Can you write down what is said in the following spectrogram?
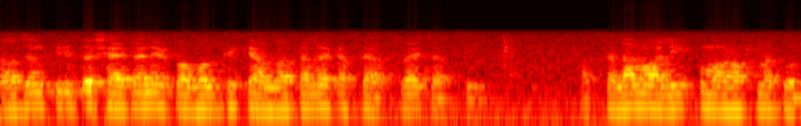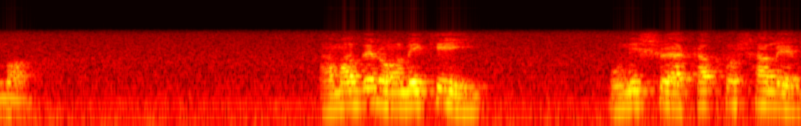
রজনকৃত শয়তানের কবল থেকে আল্লাহ তালার কাছে আশ্রয় চাচ্ছি। আসসালামু আলাইকুম রহমতুল্লাহ। আমাদের অনেকেই উনিশশো একাত্তর সালের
